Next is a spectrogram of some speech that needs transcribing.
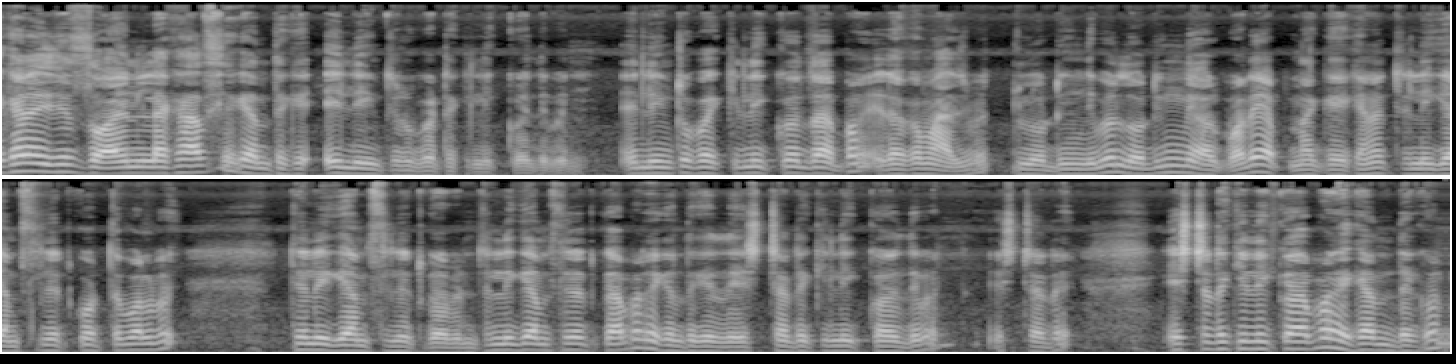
এখানে এই যে জয়েন লেখা আছে, এখান থেকে এই লিঙ্কটার উপর একটা ক্লিক করে দেবেন। এই লিঙ্কটার উপর ক্লিক করে দেওয়ার পর এরকম আসবে লোডিং নেবে লোডিং নেওয়ার পরে আপনাকে এখানে টেলিগ্রাম সিলেক্ট করতে বলবে। টেলিগ্রাম সিলেক্ট করবেন। টেলিগ্রাম সিলেক্ট করার পর এখান থেকে যে স্টার্টে ক্লিক করে দেবেন স্টার্টে স্টার্টে ক্লিক করার পর এখান দেখুন,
